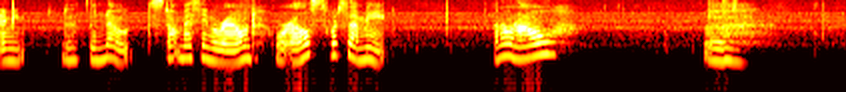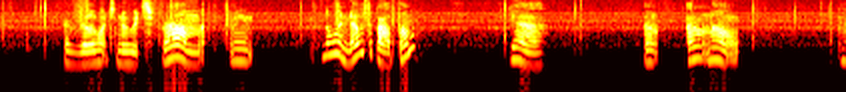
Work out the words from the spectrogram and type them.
I mean, the, the note. Stop messing around, or else? What does that mean? I don't know. Ugh. I really want to know who it's from. I mean, no one knows about them. Yeah. I don't, I don't know.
